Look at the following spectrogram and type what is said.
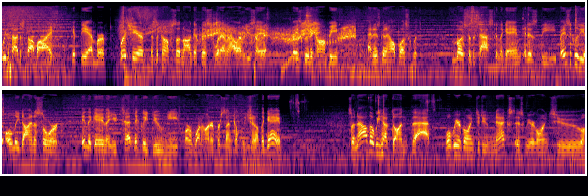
we decided to stop by, get the Amber, which here is the Compsognathus, whatever, however you say it. Basically the Compy, and is going to help us with most of the tasks in the game. It is the basically the only dinosaur in the game that you technically do need for 100% completion of the game. So now that we have done that, what we are going to do next is we are going to...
